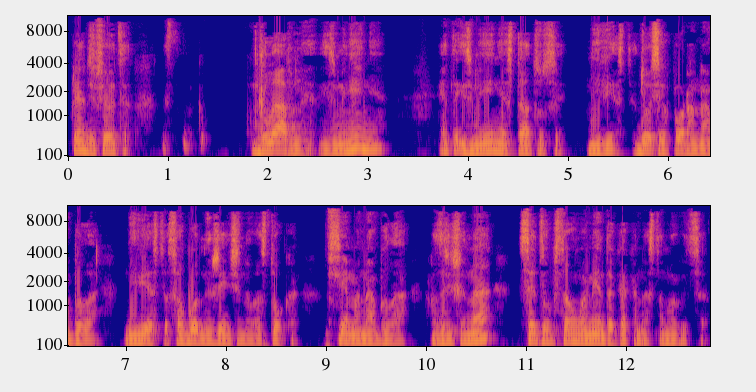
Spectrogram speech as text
Прежде всего, это главное изменение – это изменение статуса невесты. До сих пор она была невеста, свободная женщина Востока. Всем она была разрешена. С этого с того момента, как она становится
